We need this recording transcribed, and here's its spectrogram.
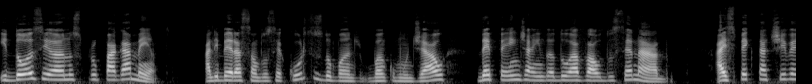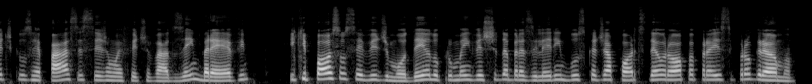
e 12 anos para o pagamento. A liberação dos recursos do Banco Mundial depende ainda do aval do Senado. A expectativa é de que os repasses sejam efetivados em breve e que possam servir de modelo para uma investida brasileira em busca de aportes da Europa para esse programa.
